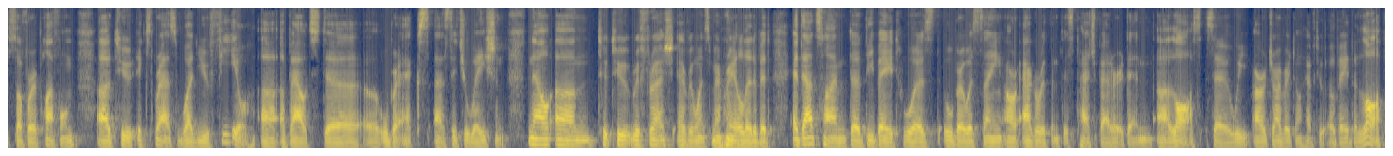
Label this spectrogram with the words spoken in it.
software platform uh, to express what you feel uh, about the uh, UberX uh, situation. Now, um, to, to refresh everyone's memory a little bit, at that time, the debate was Uber was saying our algorithm dispatch better than uh, laws, so we our driver don't have to obey the law.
